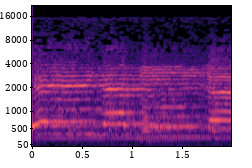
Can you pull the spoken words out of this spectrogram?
ella, ella.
